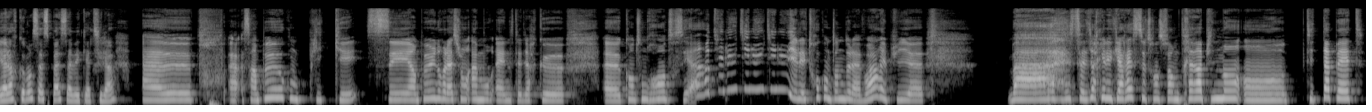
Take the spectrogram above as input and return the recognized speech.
Et alors, comment ça se passe avec Attila? Euh, ah, C'est un peu compliqué. C'est un peu une relation amour-haine. C'est-à-dire que euh, quand on rentre, c'est Ah, Tilu, Tilu, Tilu Elle est trop contente de la voir. Et puis, euh, bah, c'est-à-dire que les caresses se transforment très rapidement en petites tapettes,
